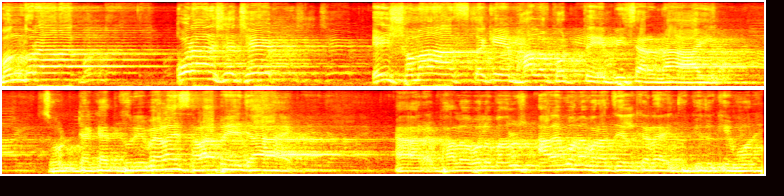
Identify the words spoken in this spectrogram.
বন্ধুরা, কোরআন এসেছে। এই সমাজটাকে ভালো করতে বিচার নাই। চোর ডাকাত ঘুরে বেড়ায় ছাড়া পেয়ে যায়। আর ভালো ভালো মানুষ আরেমন আমরা জেলখানায় ধুকি ধুকি মরে।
